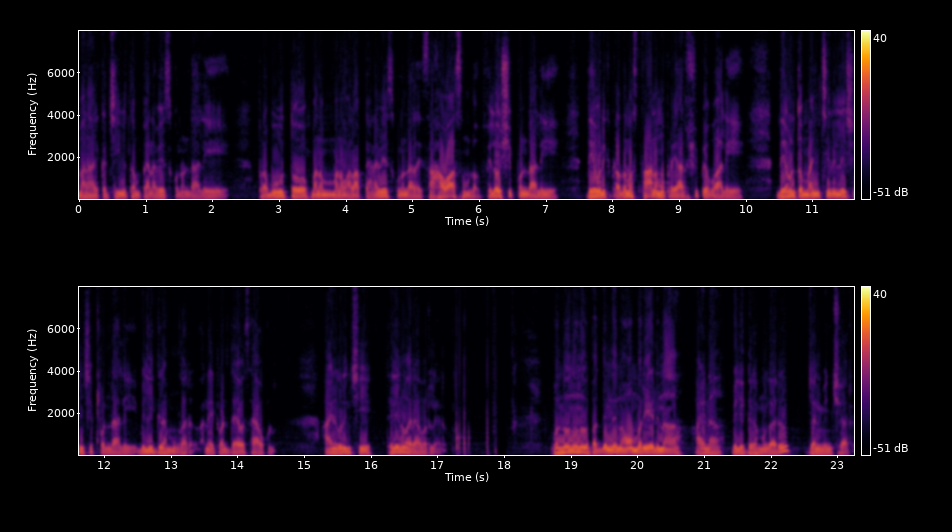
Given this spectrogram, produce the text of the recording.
మన యొక్క జీవితం పెనవేసుకుని ఉండాలి. ప్రభువుతో మనం మనం అలా పెనవేసుకుని ఉండాలి. సహవాసంలో ఫెలోషిప్ ఉండాలి. దేవునికి ప్రథమ స్థానము ప్రయార్షిప్ ఇవ్వాలి. దేవునితో మంచి రిలేషన్షిప్ ఉండాలి. బిల్లిగ్రహం గారు అనేటువంటి దైవ సేవకులు ఆయన గురించి తెలియని వారు ఎవరు లేరు. పంతొమ్మిది వందల పద్దెనిమిది నవంబర్ ఏడున ఆయన బిల్లిగ్రహం గారు జన్మించారు.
